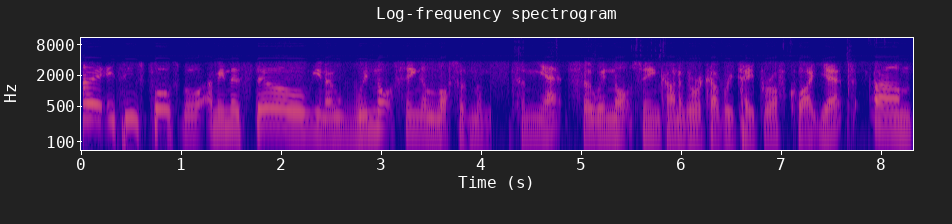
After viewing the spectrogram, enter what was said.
Uh, it seems plausible. I mean, there's still, you know, we're not seeing a loss of momentum yet, so we're not seeing kind of the recovery taper off quite yet. Um,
